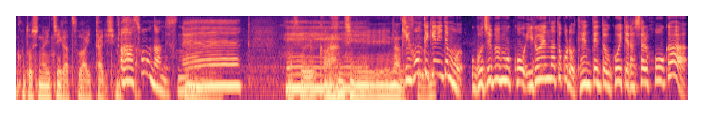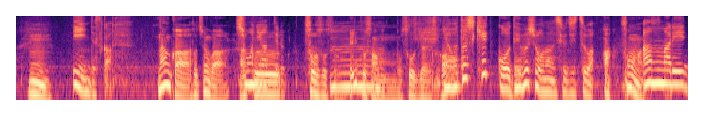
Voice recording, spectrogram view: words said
今年の1月はいたりしました。ああ、そうなんですね。まあそういう感じなんです基本的にでもご自分もこういろんなところを転々と動いてらっしゃる方がうん。いいんですか？なんかそっちの方が楽性に合ってるそうそうそうえりこさんもそうじゃないですいやか私結構デブ症なんですよ実は。あそうなんあんまり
